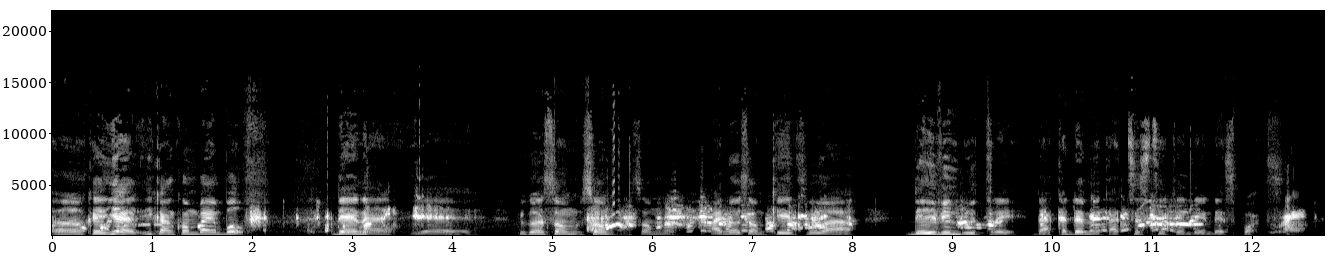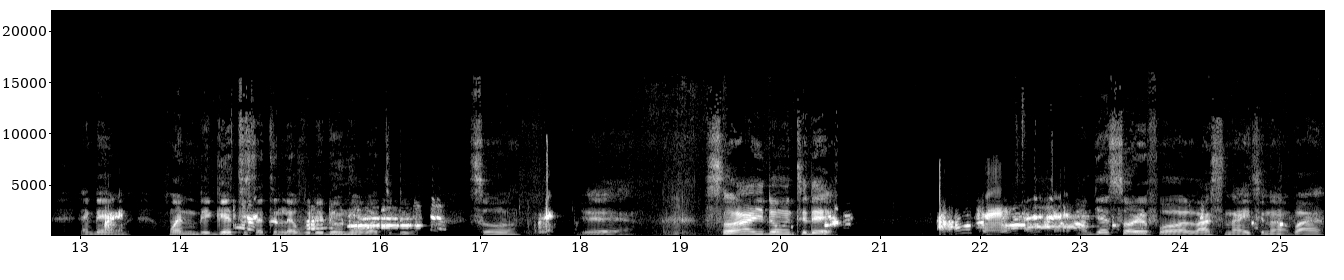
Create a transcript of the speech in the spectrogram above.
okay, yeah, you can combine both. Then, uh, yeah, because some, some, some, I know some kids who are, they even do three the academic, artistic, and then the sports. And then when they get to certain level, they don't know what to do. So, yeah. So, how are you doing today? I'm okay. I'm just sorry for last night, you know, but,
